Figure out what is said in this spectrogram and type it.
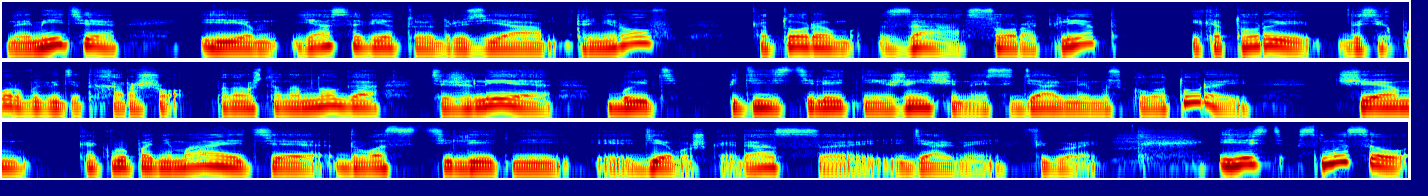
наймите. И я советую, друзья, тренеров, которым за 40 лет и которые до сих пор выглядят хорошо. Потому что намного тяжелее быть 50-летней женщиной с идеальной мускулатурой, чем как вы понимаете, 20-летней э, девушкой, да, с идеальной фигурой. И есть смысл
